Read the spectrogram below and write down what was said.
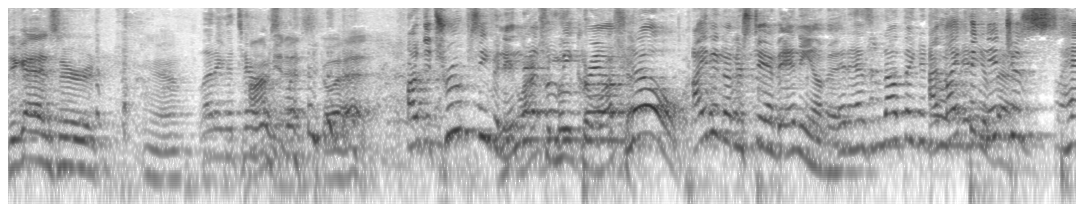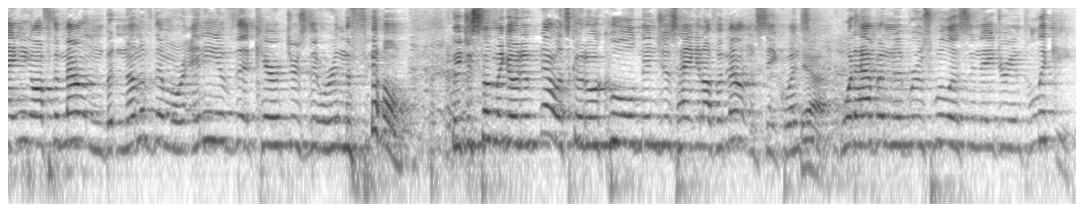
You guys are, you know, Letting the terrorists win. go ahead. Are the troops even in Why that movie, move to Crown? Russia? No, I didn't understand any of it. it has nothing to do I with like the any of that. ninjas hanging off the mountain, but none of them were any of the characters that were in the film. They just suddenly go to now let's go to a cool ninjas hanging off a mountain sequence. Yeah. What happened to Bruce Willis and Adrianne Palicki?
